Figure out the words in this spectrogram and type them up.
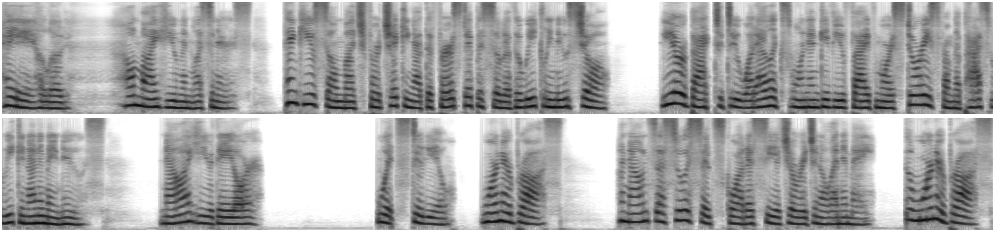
Hey, hello. All my human listeners. Thank you so much for checking out the first episode of the weekly news show. We are back to do what Alex wanted and give you five more stories from the past week in anime news. Now here they are. Wit Studio, Warner Bros. Announce a Suicide Squad SCH original anime. The Warner Bros.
